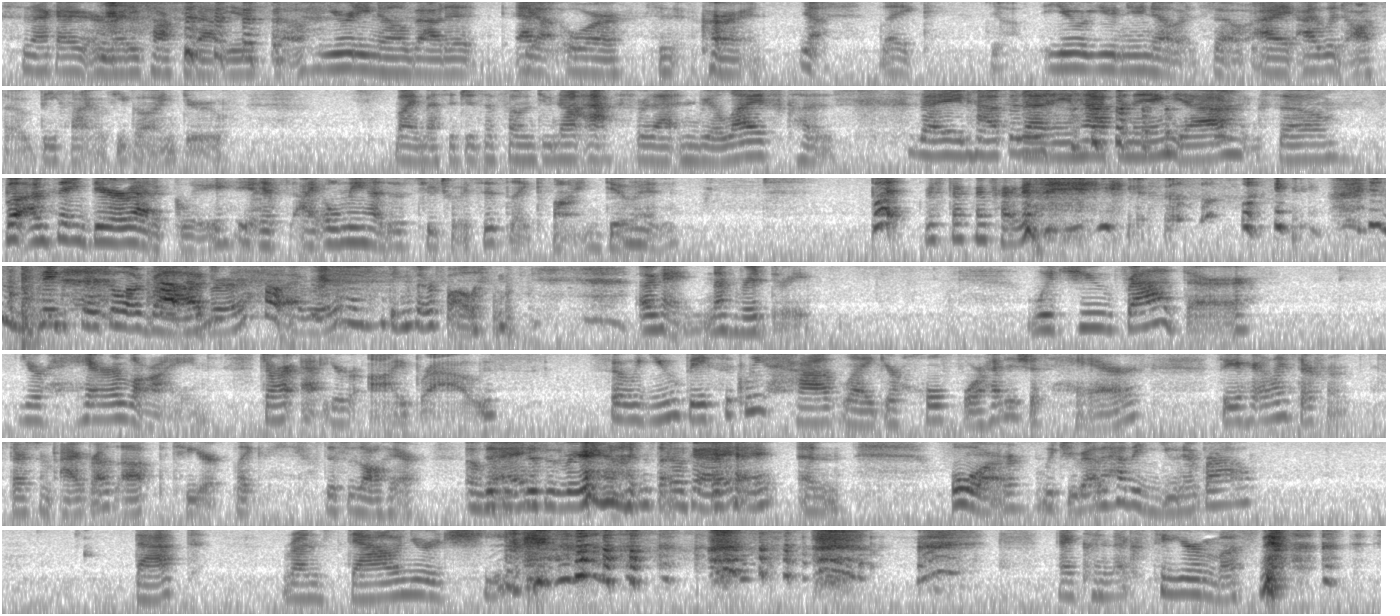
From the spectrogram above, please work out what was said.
smack I already talked about you, so you already know about it, ex or current. Yeah. like Yeah. You you you know it. So I I would also be fine with you going through my messages and phone. Do not ask for that in real life because that ain't happening. that ain't happening. Yeah. So, but I'm saying theoretically, Yeah. if I only had those two choices, like, fine, do it. Mm. But respect my privacy. Just a big circle around. however, however, things are falling. Okay, number three. Would you rather your hairline start at your eyebrows? So you basically have like your whole forehead is just hair. So your hairline start from starts from eyebrows up to your like this is all hair. Okay. This is this is where your hairline starts. Okay. Okay. And or would you rather have a unibrow that runs down your cheek and connects to your mustache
